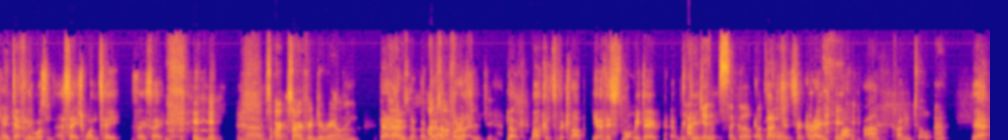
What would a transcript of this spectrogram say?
It definitely wasn't SH1T, as they say. Um, sorry, sorry for derailing. No, Yeah, no, I was, I was uh, off researching. look, welcome to the club. You know, this is what we do. We Tangents are, gl- do are gl- tangents are great. What? I can't even talk now. Yeah.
